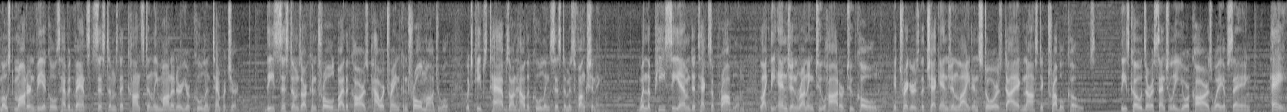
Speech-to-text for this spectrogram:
Most modern vehicles have advanced systems that constantly monitor your coolant temperature. These systems are controlled by the car's powertrain control module, which keeps tabs on how the cooling system is functioning. When the PCM detects a problem, like the engine running too hot or too cold, it triggers the check engine light and stores diagnostic trouble codes. These codes are essentially your car's way of saying, hey,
